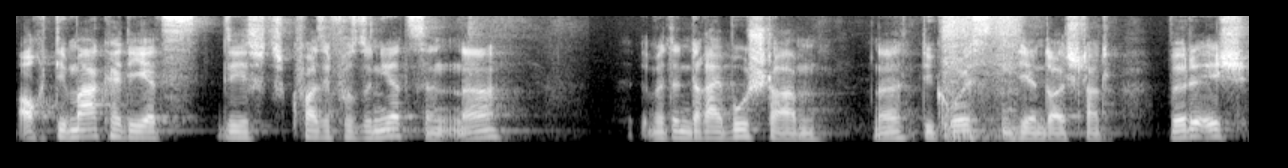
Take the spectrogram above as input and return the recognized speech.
auch die Marke, die jetzt, die quasi fusioniert sind, ne, mit den drei Buchstaben, ne, die größten hier in Deutschland, würde ich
